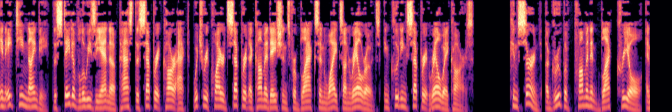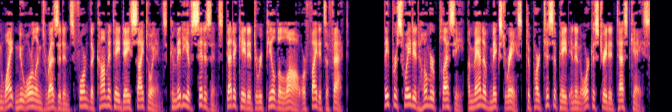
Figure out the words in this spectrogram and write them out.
In 1890, the state of Louisiana passed the Separate Car Act, which required separate accommodations for blacks and whites on railroads, including separate railway cars. Concerned, a group of prominent black, Creole, and white New Orleans residents formed the Comité des Citoyens Committee of Citizens dedicated to repeal the law or fight its effect. They persuaded Homer Plessy, a man of mixed race, to participate in an orchestrated test case.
